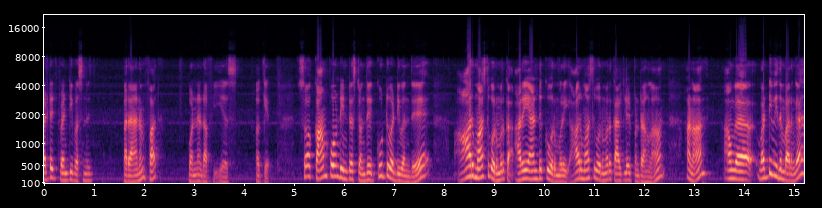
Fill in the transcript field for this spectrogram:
at twenty percentage per annum for one and half years okay so compound interest வந்து கூட்டு வட்டி வந்து ஆறு மாதத்துக்கு ஒரு முறை அரை ஆண்டுக்கு ஒரு முறை ஆறு மாதத்துக்கு ஒரு முறை கால்குலேட் பண்ணுறாங்களாம் ஆனால் அவங்க வட்டி வீதம் பாருங்கள்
